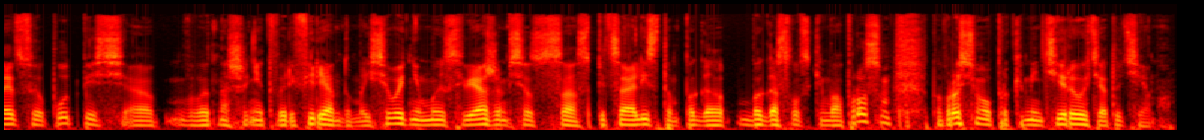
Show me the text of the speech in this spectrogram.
поставить свою подпись э, в отношении этого референдума. И сегодня мы свяжемся со специалистом по богословским вопросам, попросим его прокомментировать эту тему.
